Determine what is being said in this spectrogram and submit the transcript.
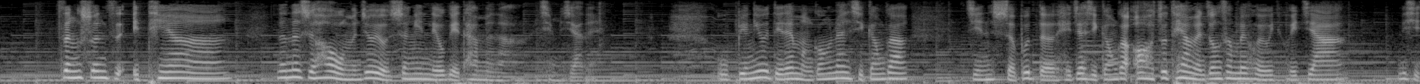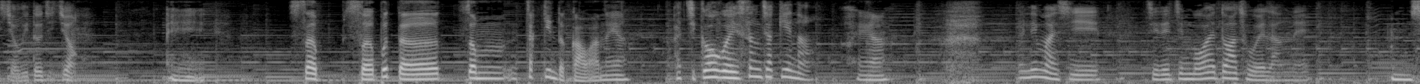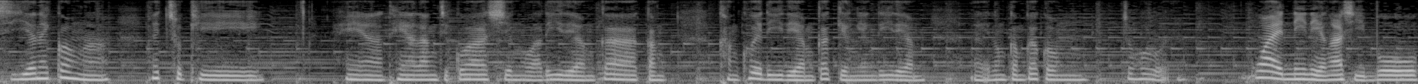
曾孙子会听啊，那那时候我们就有声音留给他们啊，是不是呢？有朋友伫咧问讲，咱是感觉真舍不得，或者是感觉哦，昨天们总算要回回家，你是属于倒一种？诶，舍舍不得，怎遮紧就到安尼啊？啊，一个月算遮紧啊！系啊，那你嘛是一个真无爱住厝的人呢？毋是安尼讲啊，你出去，系啊，听人一寡生活理念、甲工工课理念、甲经营理念，诶，拢感觉讲足好诶。我诶年龄也是无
